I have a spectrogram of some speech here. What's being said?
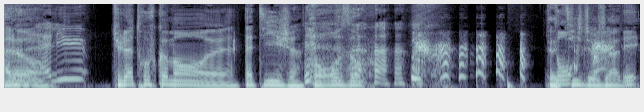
Alors, Salut tu la trouves comment, euh, ta tige, ton roseau Ta Ton- tige de jade. Et-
